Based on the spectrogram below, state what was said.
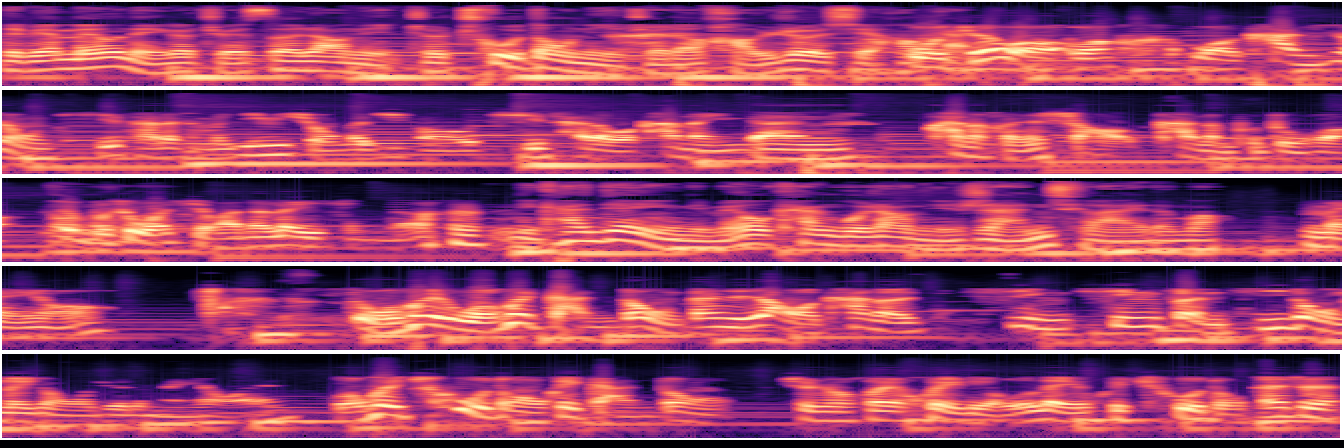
里边没有哪个角色让你就触动你觉得好热血好？我觉得我我我看这种题材的什么英雄的这种题材的，我看的应该看的很少，看的不多，这不是我喜欢的类型的。你看电影，你没有看过让你燃起来的吗？没有，我会我会感动，但是让我看的。兴兴奋、激动那种，我觉得没有哎，我会触动、会感动，就是会会流泪、会触动。但是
